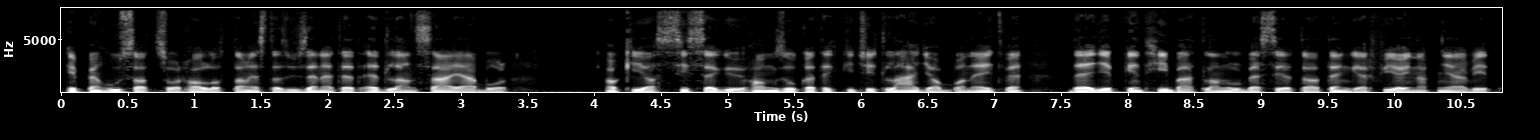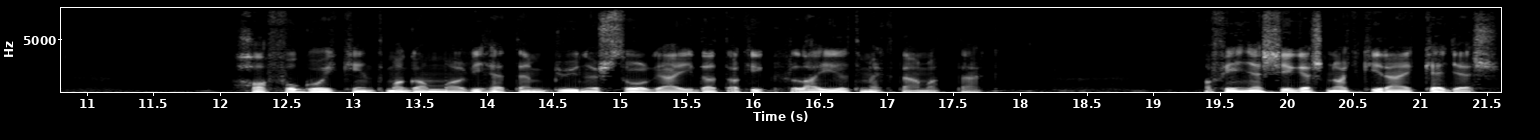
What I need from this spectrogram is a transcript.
Éppen huszadszor hallottam ezt az üzenetet Edlan szájából, aki a sziszegő hangzókat egy kicsit lágyabban ejtve, de egyébként hibátlanul beszélte a tengerfiainak nyelvét. Ha fogolyként magammal vihetem bűnös szolgáidat, akik Lailt megtámadták. A fényességes nagy király kegyes,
